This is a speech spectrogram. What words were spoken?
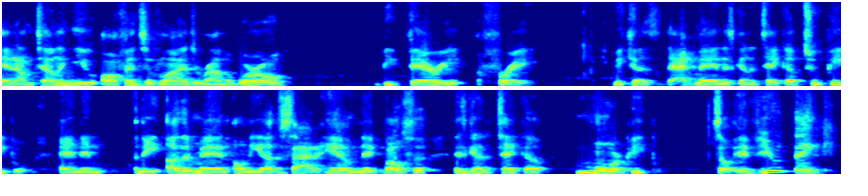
And I'm telling you, offensive lines around the world be very afraid because that man is going to take up two people. And then the other man on the other side of him, Nick Bosa, is going to take up more people. So if you think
